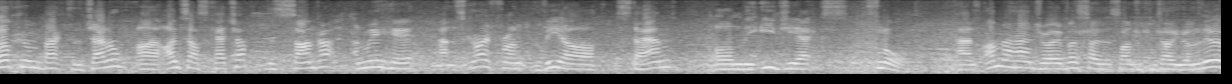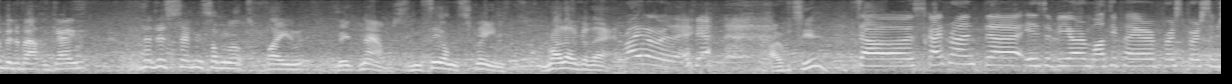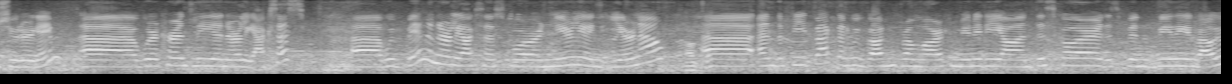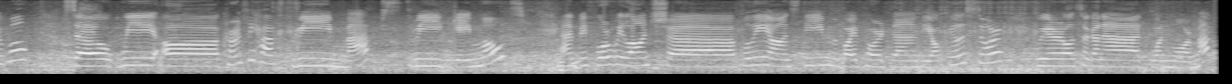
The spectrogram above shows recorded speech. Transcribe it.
Welcome back to the channel. Uh, I'm Salsa Ketchup, this is Sandra, and we're here at the Skyfront VR stand on the EGX floor. And I'm going to hand you over so that Sandra can tell you a little bit about the game. They're just sending someone out to play with now, so you can see on the screen right over there. Right over there, yeah. Over to you. So Skyfront uh, is a VR multiplayer first-person shooter game. Uh, we're currently in early access. Uh, we've been in early access for nearly a year now, Okay. uh, and the feedback that we've gotten from our community on Discord has been really invaluable. So we uh, currently have three maps, three game modes, and before we launch uh, fully on Steam, Viveport, and the Oculus Store, we are also going to add one more map,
